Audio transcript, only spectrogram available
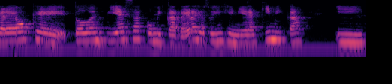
creo que todo empieza con mi carrera. Yo soy ingeniera química y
